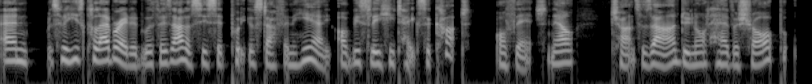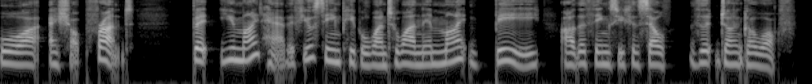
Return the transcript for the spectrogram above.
And so he's collaborated with his artists. He said, put your stuff in here. Obviously, he takes a cut of that. Now, chances are do not have a shop or a shop front. But you might have, if you're seeing people one to one, there might be other things you can sell that don't go off,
